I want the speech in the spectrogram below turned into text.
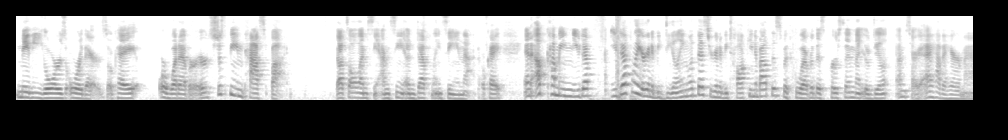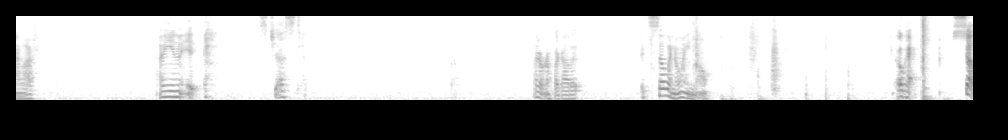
maybe yours or theirs okay? Or whatever. Or it's just being passed by that's all I'm seeing. I'm seeing. I'm definitely seeing that. Okay. And upcoming, you def you definitely are going to be dealing with this. You're going to be talking about this with whoever this person that you're dealing. I'm sorry. I have a hair in my eyelash. I mean, it. It's just. I don't know if I got it. It's so annoying though. Okay. So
